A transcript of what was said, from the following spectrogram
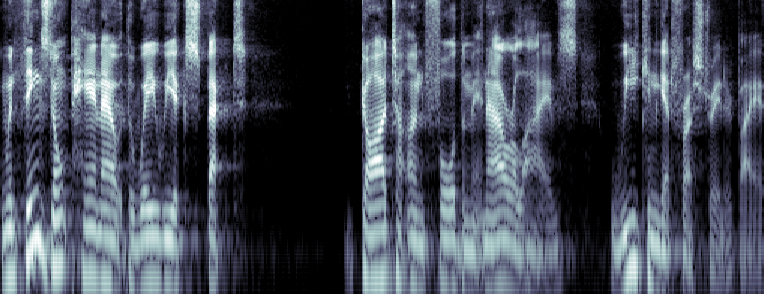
When things don't pan out the way we expect God to unfold them in our lives, we can get frustrated by it.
